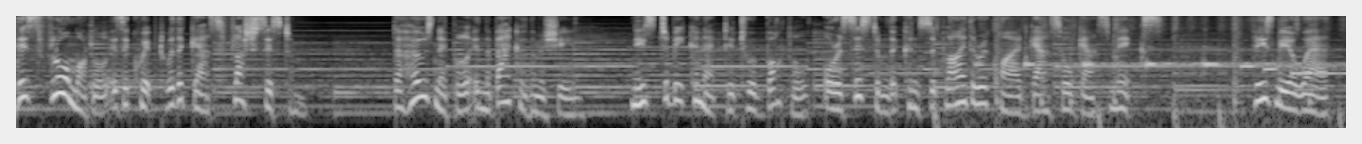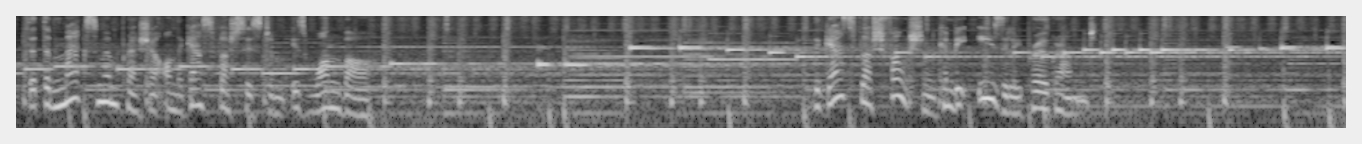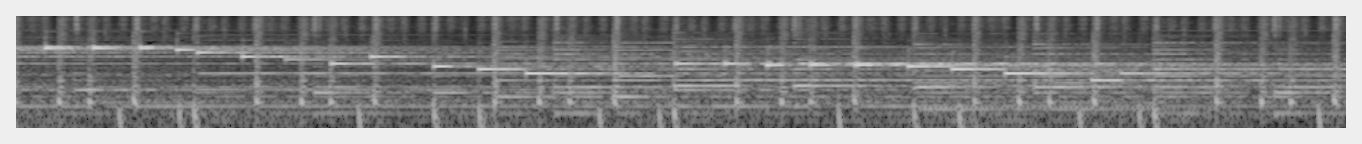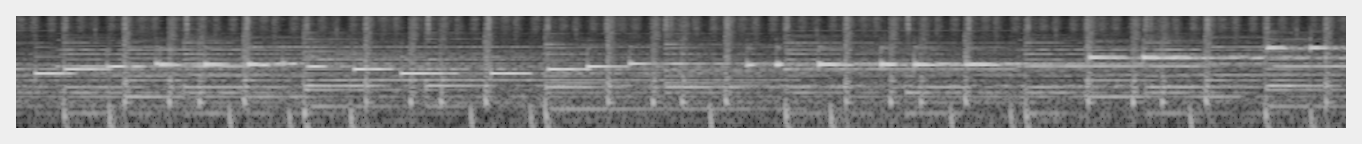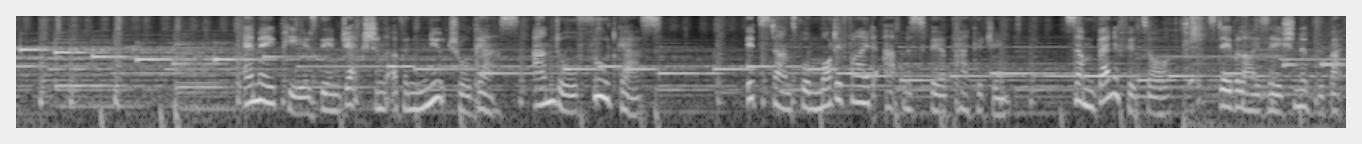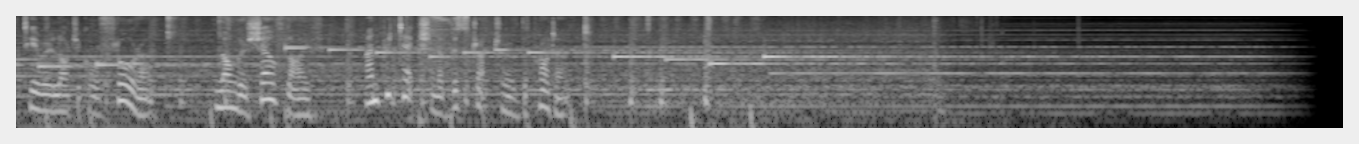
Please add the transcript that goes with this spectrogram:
This floor model is equipped with a gas flush system. The hose nipple in the back of the machine needs to be connected to a bottle or a system that can supply the required gas or gas mix. Please be aware that the maximum pressure on the gas flush system is 1 bar. The gas flush function can be easily programmed. MAP is the injection of a neutral gas and or food gas. It stands for Modified Atmosphere Packaging. Some benefits are stabilisation of the bacteriological flora, longer shelf life and protection of the structure of the product.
